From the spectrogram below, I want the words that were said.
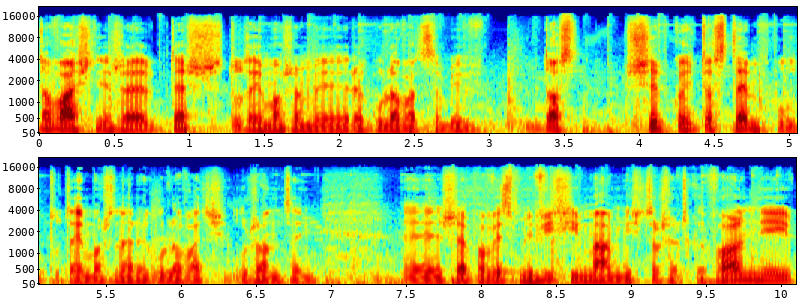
No właśnie, że też tutaj możemy regulować sobie dos szybkość dostępu, tutaj można regulować urządzeń Y, że powiedzmy Wi-Fi ma mieć troszeczkę wolniej,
